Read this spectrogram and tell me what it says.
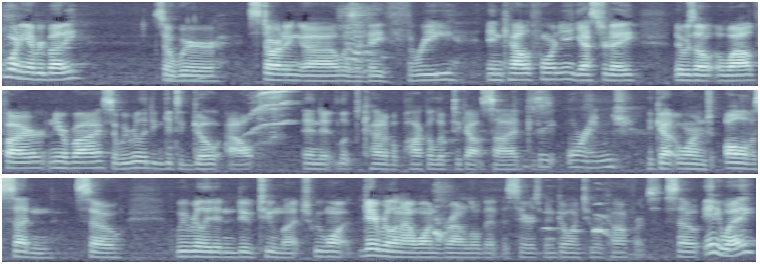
Good morning, everybody. So we're starting, uh, was it day three in California? Yesterday there was a, a wildfire nearby, so we really didn't get to go out, and it looked kind of apocalyptic outside. It's very orange. it got orange all of a sudden, so we really didn't do too much. We want Gabriel and I wandered around a little bit, but Sarah's been going to her conference. So anyway,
